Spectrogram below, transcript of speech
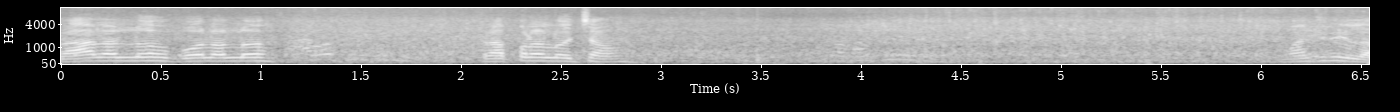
రాళ్ళల్లో బోలల్లో రప్పలలో వచ్చాం. మంచినీళ్ళ?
